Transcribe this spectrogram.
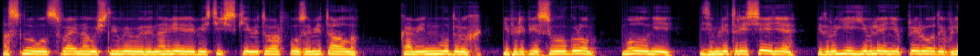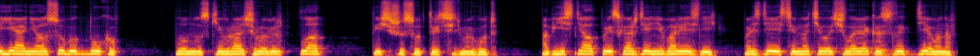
основывал свои научные выводы на вере в мистические метаморфозы металлов, камень мудрых и приписывал гром, молнии, землетрясения и другие явления природы влиянию особых духов. Лондонский врач Роберт Плат, 1637 год, объяснял происхождение болезней воздействием на тело человека злых демонов.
